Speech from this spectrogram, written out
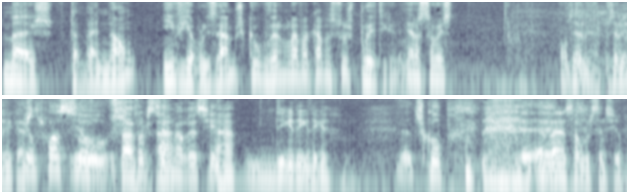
mas também não inviabilizamos que o governo leve a cabo as suas políticas. Era só este pontamento. Eu posso eu, esclarecer ah, o meu raciocínio. Ah, diga, diga, diga. Desculpe. Avança, Augusto Santos Silva.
